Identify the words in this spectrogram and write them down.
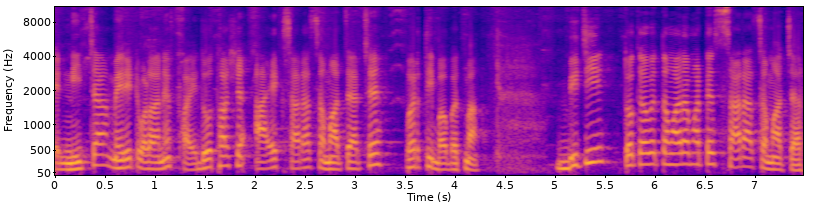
એ નીચા મેરિટવાળાને ફાયદો થશે. આ એક સારા સમાચાર છે ભરતી બાબતમાં. બીજી, તો કે હવે તમારા માટે સારા સમાચાર.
